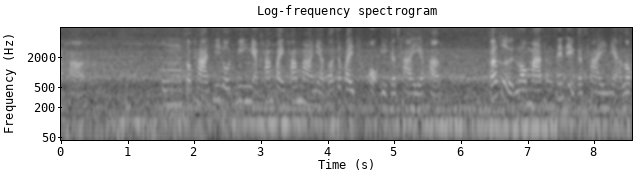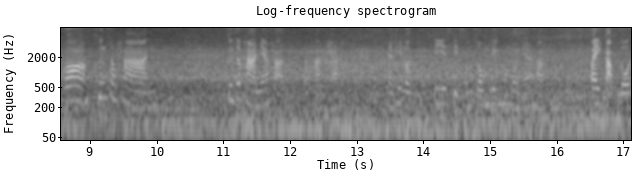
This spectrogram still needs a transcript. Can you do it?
นะคะ ตรงสะพานที่รถวิ่งเนี่ยข้ามไปข้ามมาเนี่ยก็จะไปออกเอกชัยอะค่ะ ถ้าเกิดเรามาทางเส้นเอกชัยเนี่ย เราก็ขึ้นสะพาน ขึ้นสะพานเนี้ยค่ะสะพานเนี้ยอย่างที่รถแท็กซี่สีส้มๆวิ่งข้างบนเนี้ยค่ะ ไปกลับรถ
